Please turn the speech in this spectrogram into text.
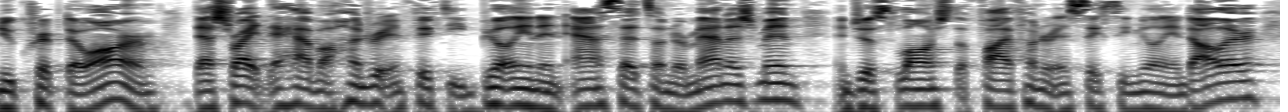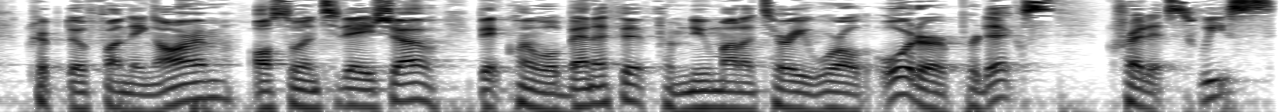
new crypto arm. That's right. They have 150 billion in assets under management and just launched a 560 million dollar crypto funding arm. Also in today's show, Bitcoin will benefit from new monetary world order predicts Credit Suisse.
